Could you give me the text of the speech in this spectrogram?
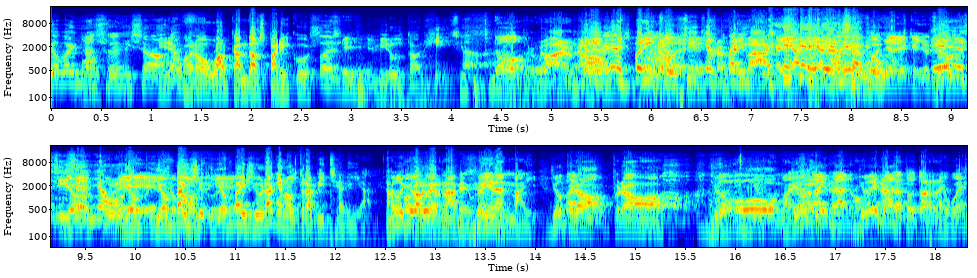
jo vaig anar a eh? Suïssa... Mira, al- bueno, o al camp dels pericos. Bueno. Sí. I miro el Toni. Sí. No, però... No, no, no. Que és perico, No, no, sí eh, que és però que hi va, que ja, ja n'ets És segur. Eh, que jo... Eh, sí, jo, senyor. Jo, jo, em vaig, jo, jo em vaig jurar que no el trepitjaria. Tampoc jo al no- Bernabéu, no hi he anat mai. jo vaig- Però, però... Jo- oh, jo God, vaig anar- no. jo he he anat a tot arreu, eh?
